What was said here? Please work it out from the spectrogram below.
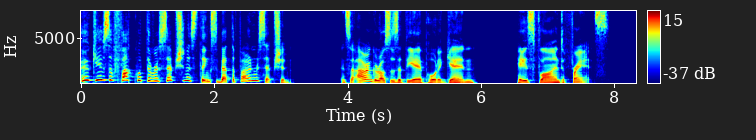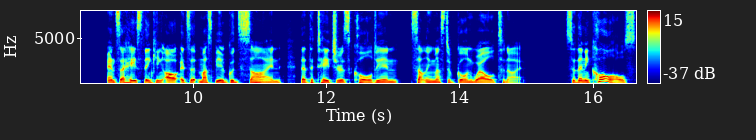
Who gives a fuck what the receptionist thinks about the phone reception? And so Aringarosa's at the airport again. He's flying to France. And so he's thinking, oh, it's, it must be a good sign that the teacher is called in. Something must have gone well tonight. So then he calls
